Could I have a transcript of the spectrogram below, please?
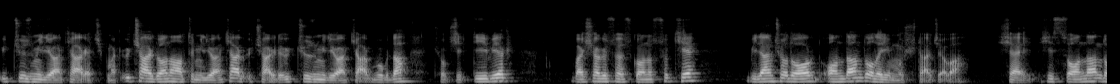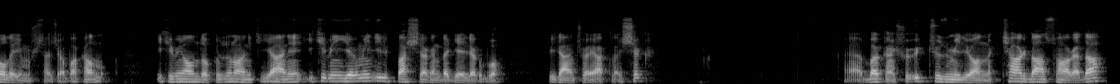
300 milyon kara çıkmak. 3 ayda 16 milyon kar, 3 ayda 300 milyon kar burada. Çok ciddi bir başarı söz konusu ki bilanço da ondan dolayıymıştı acaba. Şey hisse ondan dolayıymıştı acaba. Bakalım 2019'un 12 yani 2020'in ilk başlarında gelir bu bilanço yaklaşık. Ee, bakın şu 300 milyonluk kardan sonra da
